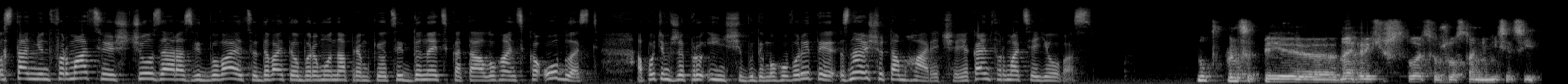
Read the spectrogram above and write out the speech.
останню інформацію, що зараз відбувається. Давайте оберемо напрямки оцей Донецька та Луганська область, а потім вже про інші будемо говорити. Знаю, що там гаряче. Яка інформація є у вас? Ну, в принципі, найгарячіша ситуація вже останні місяці,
